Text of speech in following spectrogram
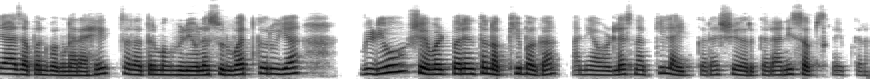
ते आज आपण बघणार आहे. चला तर मग व्हिडिओला सुरुवात करूया. व्हिडिओ शेवटपर्यंत नक्की बघा आणि आवडल्यास नक्की लाईक करा शेअर करा आणि सबस्क्राईब करा.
